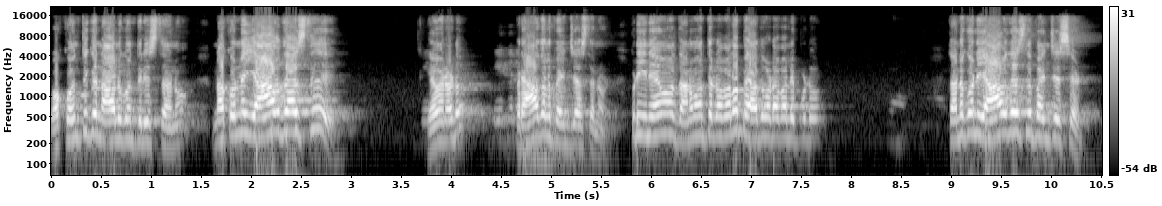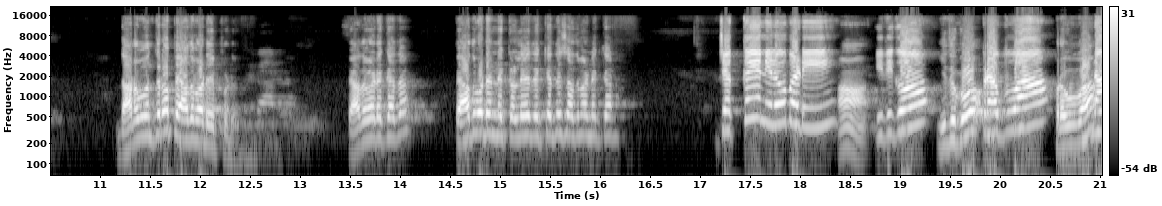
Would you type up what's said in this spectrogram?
ఒక కొంతకి నాలుగు వంతులు ఇస్తాను. నాకున్న యావదాస్తి ఏమన్నాడు? పేదలు పెంచేస్తున్నాడు ఇప్పుడు ఈయన ఏమో ధనవంతుడు అవ్వాలా పేదవాడు అవ్వాలి ఇప్పుడు? తనకున్న యావదాస్తి పనిచేశాడు. ధనవంతుడా పేదవాడు ఇప్పుడు? పేదవాడే కదా? పేదవాడు ఎక్కడ లేదు కింద చదవండి ఎక్కాను జక్కయ్య నిలవబడి ఆ, ఇదిగో ఇదిగో ప్రభువా ప్రభువా నా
